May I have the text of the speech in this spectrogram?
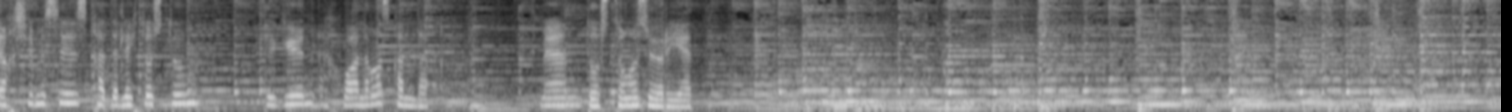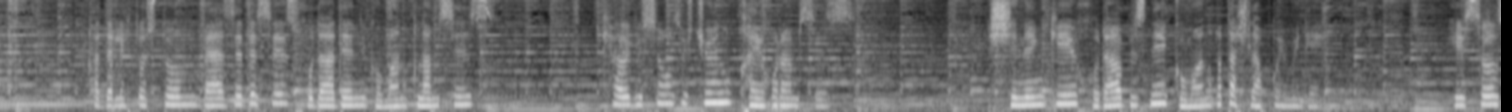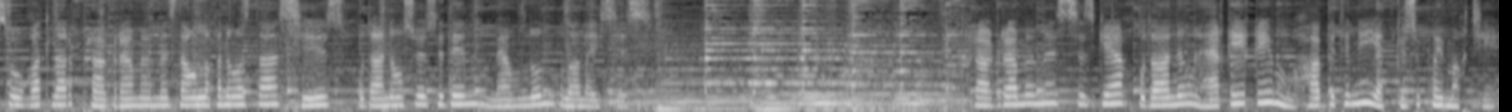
Яхши ми сіз, қадирлих тостум? Дугын ахвалыңыз қандыр. Мен тостуңыз өріят. Қадирлих тостум, бәзі де сіз ғудадың ғуман қылам сіз. Калгисуңыз үшчүн қай ғурам сіз. Шынинки ташлап үйміне. Исыл суғатлар программамызда аңлығыныңызда сіз Худаның сөзіден мәмнун бұлалайсыз. Программамыз сізге Худаның хақиқи мұхаббетіні еткізіп қоймақчы.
